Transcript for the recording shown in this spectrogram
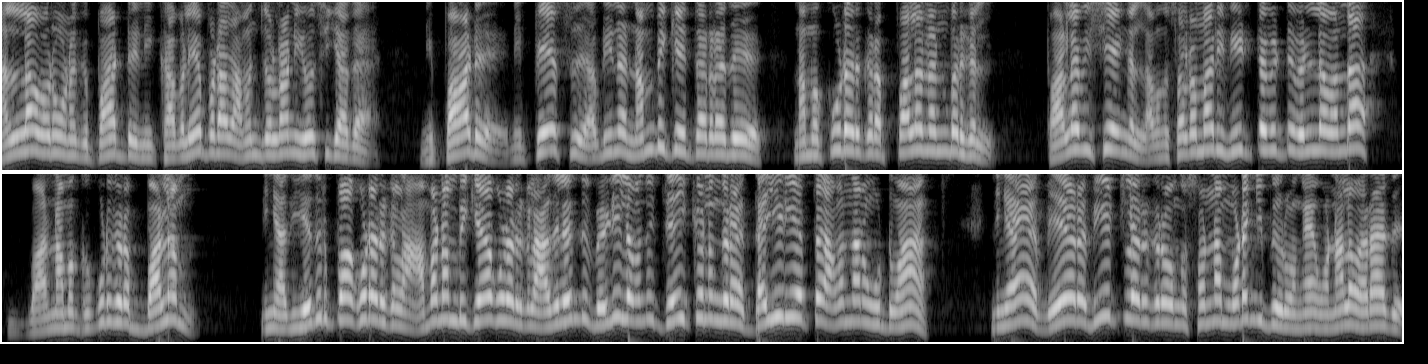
நல்லா வரும் உனக்கு பாட்டு. நீ கவலையே படாத அவன் சொல்கிறான்னு யோசிக்காத. நீ பாடு நீ பேசு அப்படின்னு நம்பிக்கை தர்றது நம்ம கூட இருக்கிற பல நண்பர்கள் பல விஷயங்கள். அவங்க சொல்கிற மாதிரி வீட்டை விட்டு வெளில வந்தால் நமக்கு கொடுக்குற பலம் நீங்கள் அது எதிர்ப்பாக கூட இருக்கலாம் அவநம்பிக்கையாக கூட இருக்கலாம். அதுலேருந்து வெளியில் வந்து ஜெயிக்கணுங்கிற தைரியத்தை அவன் தானே ஊட்டுவான். நீங்கள் வேறு வீட்டில் இருக்கிறவங்க சொன்னால் முடங்கி போயிடுவாங்க உன்னால் வராது.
